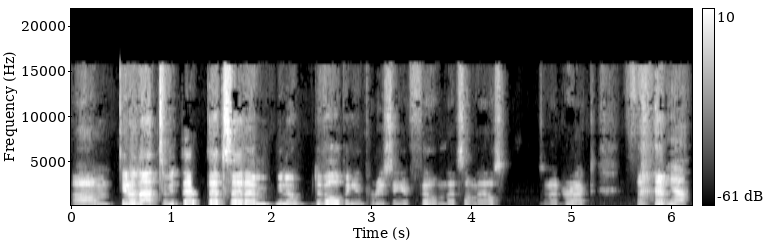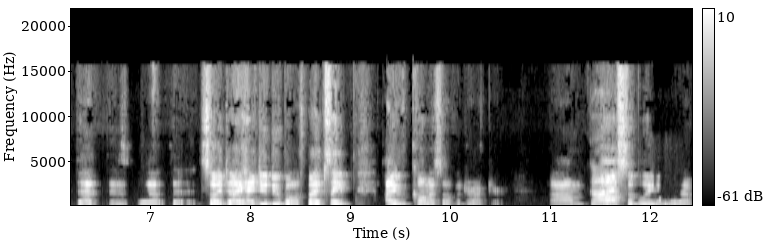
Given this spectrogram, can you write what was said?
Um, you know, not to be that. That said, I'm you know developing and producing a film that someone else is going to direct. Yeah, that is. Uh, that, so I, I, do do both, but I'd say I would call myself a director. Um, possibly, uh,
